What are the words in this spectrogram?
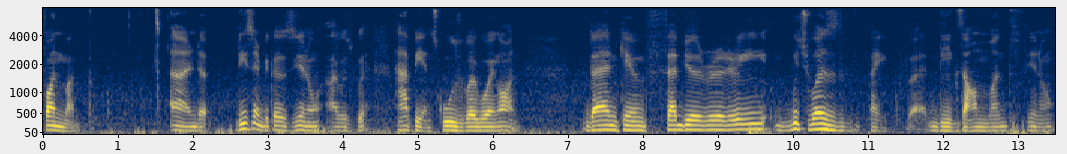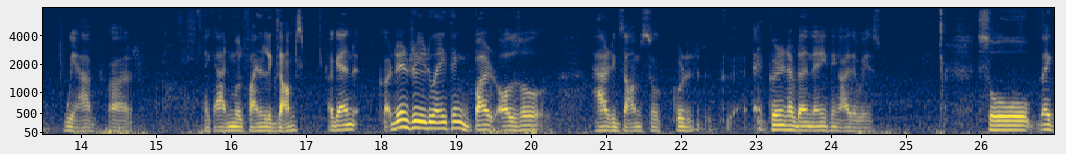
fun month and uh, decent because you know I was happy and schools were going on. Then came February, which was like uh, the exam month. You know, we have our like annual final exams. Again, didn't really do anything, but also had exams, so could couldn't have done anything either ways. So like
